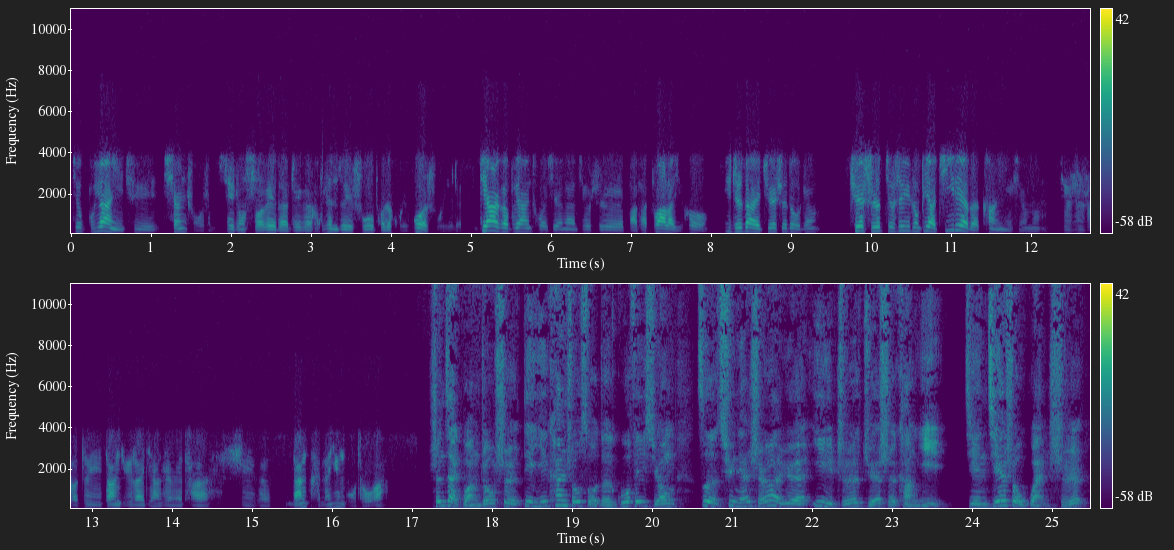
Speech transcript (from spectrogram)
就不愿意去签署什么这种所谓的这个认罪书或者悔过书一类。第二个不愿意妥协呢，就是把他抓了以后一直在绝食斗争，绝食就是一种比较激烈的抗议行动，就是说对当局来讲认为他是一个难啃的硬骨头啊。身在广州市第一看守所的郭飞雄，自去年十二月一直绝食抗议，仅接受管食。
